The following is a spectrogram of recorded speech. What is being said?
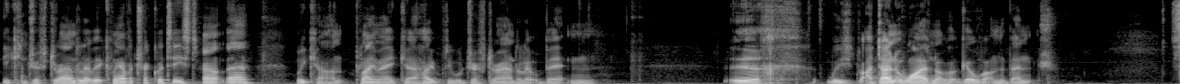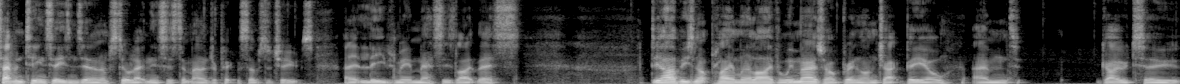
he can drift around a little bit. Can we have a Trequartista out there? We can't. Playmaker hopefully will drift around a little bit and ugh, we I don't know why I've not got Gilbert on the bench. 17 seasons in and I'm still letting the assistant manager pick the substitutes and it leaves me in messes like this. Diaby's not playing well either. We may as well bring on Jack Beale and go to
